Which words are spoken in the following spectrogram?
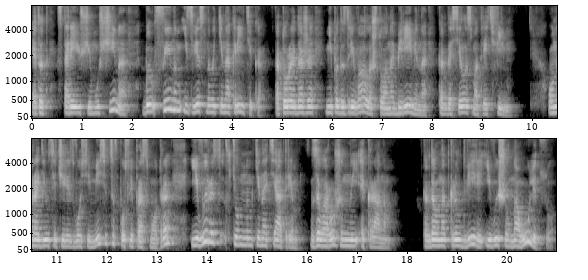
Этот стареющий мужчина был сыном известного кинокритика, которая даже не подозревала, что она беременна, когда села смотреть фильм. Он родился через 8 месяцев после просмотра и вырос в темном кинотеатре, завороженный экраном. Когда он открыл двери и вышел на улицу,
